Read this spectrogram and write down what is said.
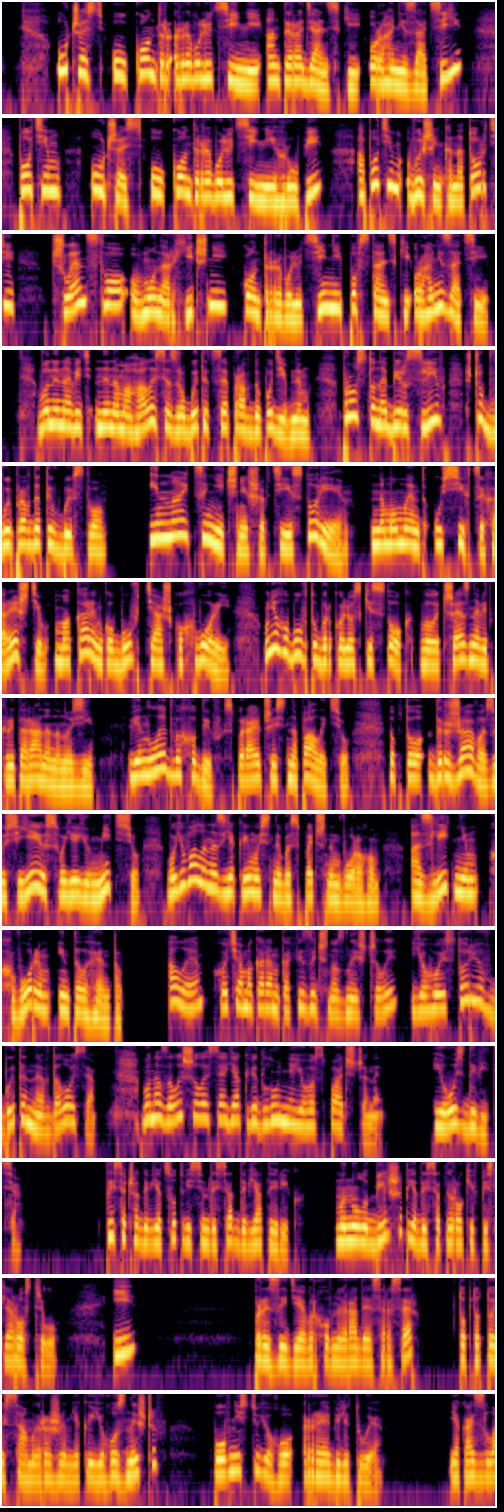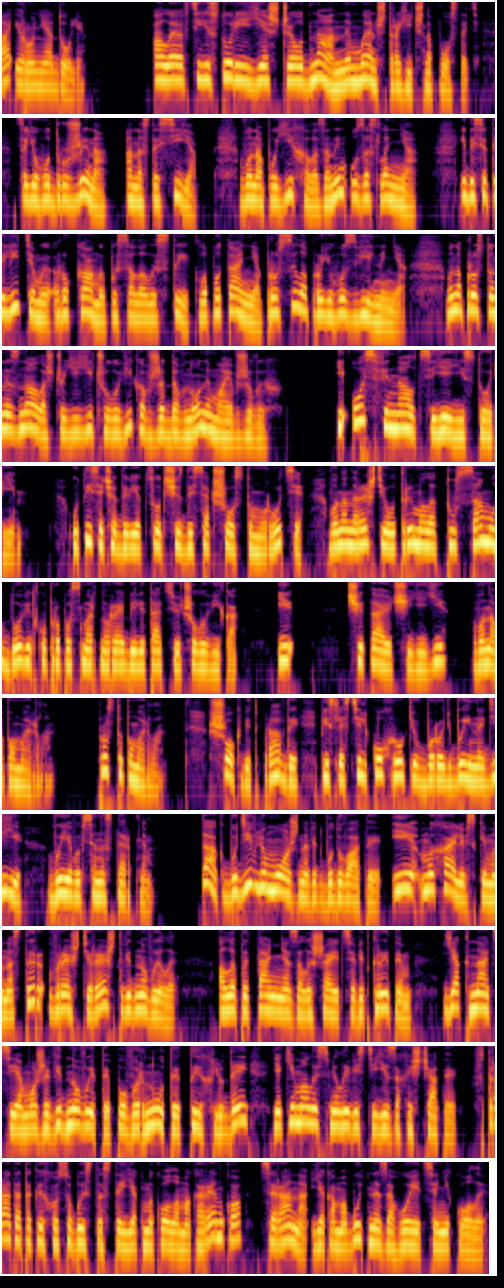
Участь у контрреволюційній антирадянській організації, потім участь у контрреволюційній групі, а потім вишенька на торті членство в монархічній контрреволюційній повстанській організації. Вони навіть не намагалися зробити це правдоподібним, просто набір слів, щоб виправдати вбивство. І найцинічніше в цій історії – на момент усіх цих арештів Макаренко був тяжко хворий. У нього був туберкульоз кісток, величезна відкрита рана на нозі. Він ледве ходив, спираючись на палицю. Тобто держава з усією своєю міцю воювала не з якимось небезпечним ворогом, а з літнім, хворим інтелігентом. Але, хоча Макаренка фізично знищили, його історію вбити не вдалося. Вона залишилася як відлуння його спадщини. І ось дивіться. 1989 рік. Минуло більше 50 років після розстрілу. І президія Верховної Ради СРСР тобто той самий режим, який його знищив, повністю його реабілітує. Якась зла іронія долі. Але в цій історії є ще одна не менш трагічна постать. Це його дружина Анастасія. Вона поїхала за ним у заслання. І десятиліттями, роками писала листи, клопотання, просила про його звільнення. Вона просто не знала, що її чоловіка вже давно немає в живих. І ось фінал цієї історії. У 1966 році вона нарешті отримала ту саму довідку про посмертну реабілітацію чоловіка. І, читаючи її, вона померла. Просто померла. Шок від правди після стількох років боротьби і надії виявився нестерпним. Так, будівлю можна відбудувати, і Михайлівський монастир врешті-решт відновили. Але питання залишається відкритим. Як нація може відновити, повернути тих людей, які мали сміливість її захищати? Втрата таких особистостей, як Микола Макаренко, це рана, яка, мабуть, не загоїться ніколи.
